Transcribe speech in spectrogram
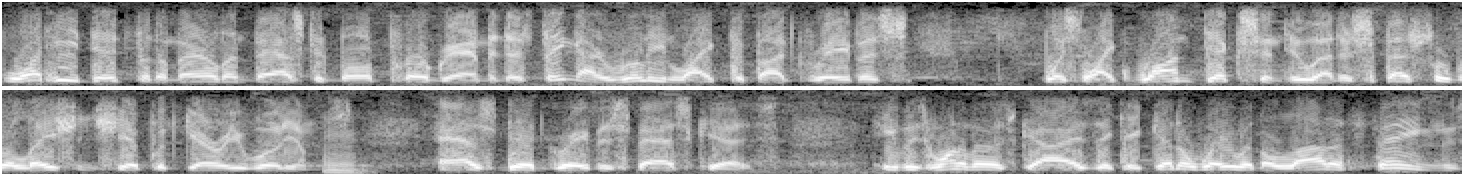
what he did for the Maryland basketball program, and the thing I really liked about Greivis was like Juan Dixon, who had a special relationship with Gary Williams, hmm. as did Greivis Vasquez. He was one of those guys that could get away with a lot of things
